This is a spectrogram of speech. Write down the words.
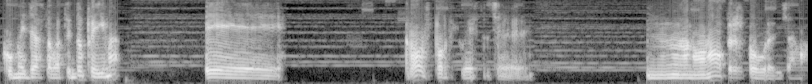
come già stavo attento prima, e... però lo sport è questo, cioè, non, non ho preso paura, diciamo.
